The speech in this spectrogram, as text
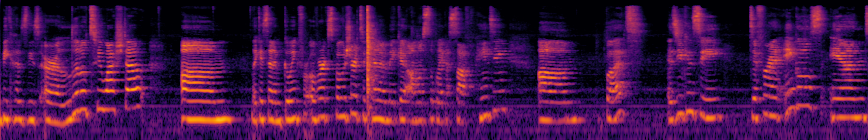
Because these are a little too washed out. Um, like I said, I'm going for overexposure to kind of make it almost look like a soft painting. Um, but as you can see, different angles and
